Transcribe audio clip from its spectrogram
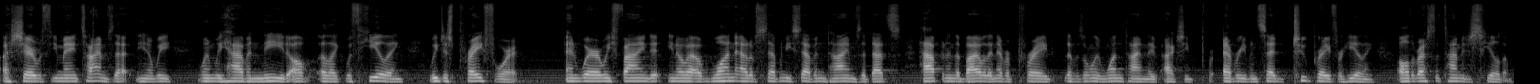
I shared with you many times that, you know, we, when we have a need, all, like with healing, we just pray for it. And where we find it, you know, uh, one out of 77 times that that's happened in the Bible, they never prayed. There was only one time they actually ever even said to pray for healing. All the rest of the time, they just healed them.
